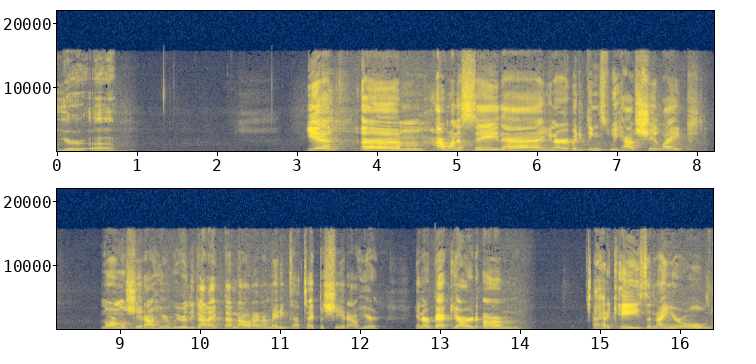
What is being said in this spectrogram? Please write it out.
your uh, Yeah, um, I want to say that you know everybody thinks we have shit like normal shit out here. We really got like the Laura and America type of shit out here in our backyard. Um, I had a case, a nine-year-old.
